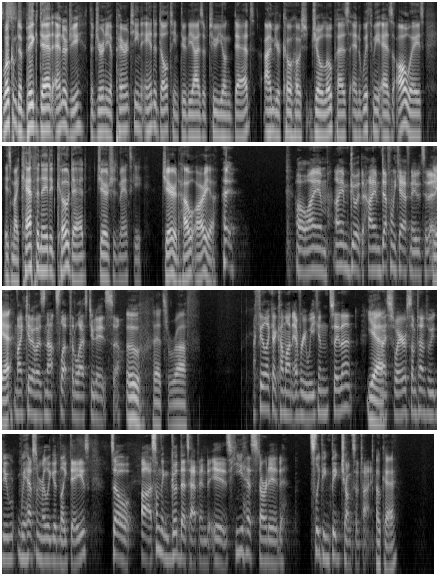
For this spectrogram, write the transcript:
Welcome to Big Dad Energy, the journey of parenting and adulting through the eyes of two young dads. I'm your co host, Joe Lopez, and with me, as always, is my caffeinated co dad, Jared Shizmansky. Jared, how are you? Hey. Oh, I am I am good. I am definitely caffeinated today. Yeah. My kiddo has not slept for the last two days, so Ooh, that's rough. I feel like I come on every week and say that. And Yeah. I swear sometimes we do we have some really good like days. So uh something good that's happened is he has started sleeping big chunks of time. Okay.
